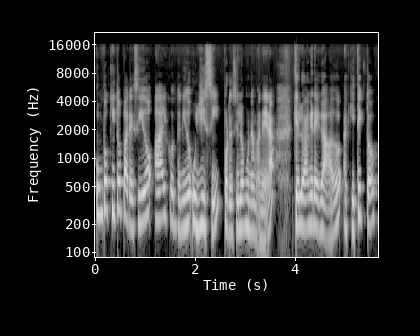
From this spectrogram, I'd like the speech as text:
un poquito parecido al contenido UGC, por decirlo de alguna manera, que lo he agregado aquí TikTok,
